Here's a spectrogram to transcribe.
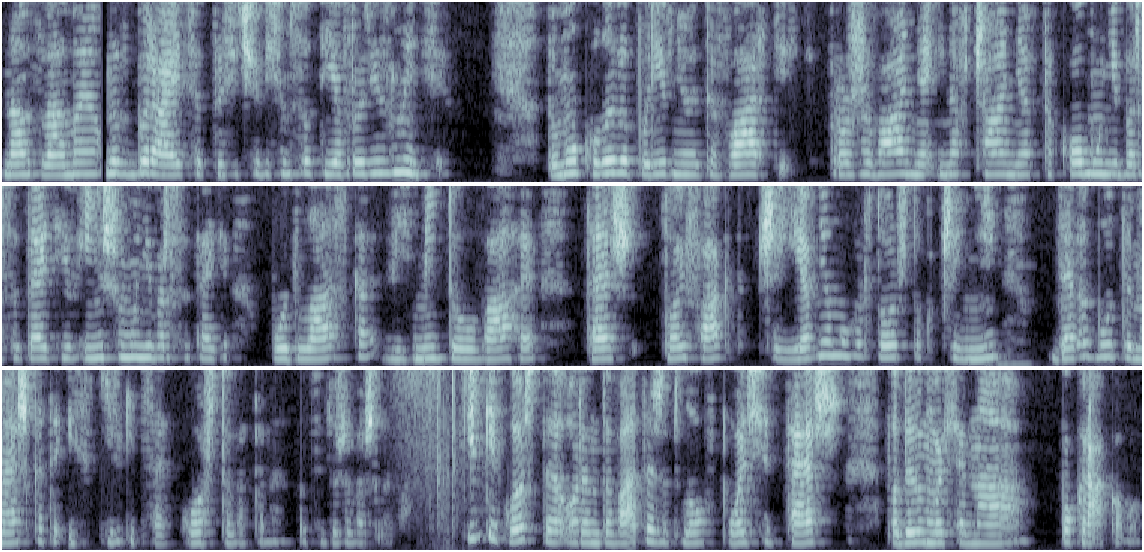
нам з вами не збирається 1800 євро різниці. Тому, коли ви порівнюєте вартість проживання і навчання в такому університеті, в іншому університеті, будь ласка, візьміть до уваги теж той факт, чи є в ньому гуртожиток, чи ні, де ви будете мешкати і скільки це коштуватиме, бо це дуже важливо. Скільки коштує орендувати житло в Польщі, теж подивимося на по Кракову.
